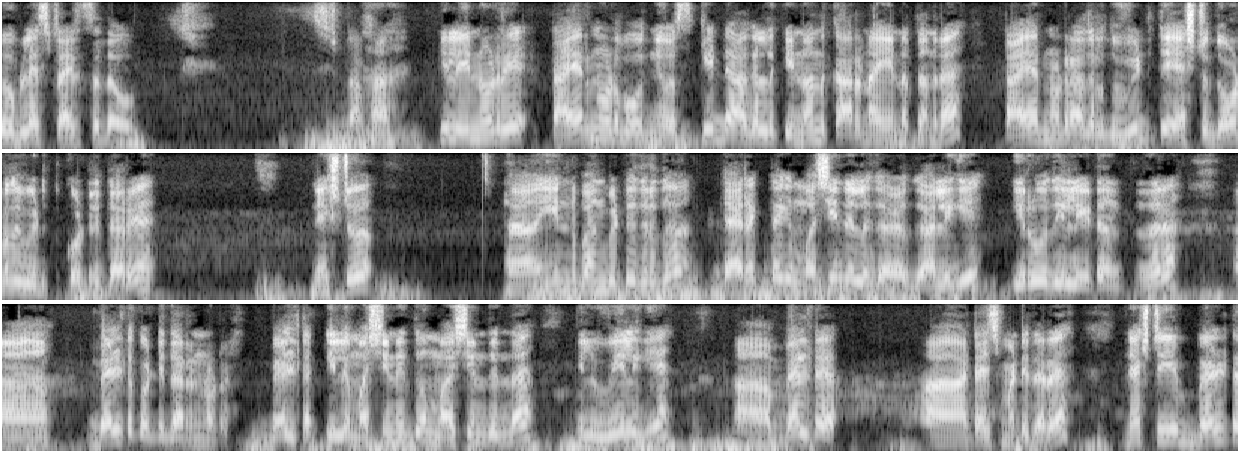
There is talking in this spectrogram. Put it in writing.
ಟ್ಯೂಬ್ಲೆಸ್ ಟೈರ್ಸ್ ಅದಾವು. ಇಲ್ಲಿ ನೋಡ್ರಿ ಟೈರ್ ನೋಡ್ಬೋದು ನೀವು. ಸ್ಕಿಡ್ ಆಗಲಕ್ಕೆ ಇನ್ನೊಂದು ಕಾರಣ ಏನತ್ತಂದ್ರ ಟೈರ್ ನೋಡ್ರಿ, ಅದ್ರದ್ದು ವಿಡ್ತ್ ಎಷ್ಟು ದೊಡ್ಡದು ವಿಡ್ತ್ ಕೊಟ್ಟಿದ್ದಾರೆ. ನೆಕ್ಸ್ಟ್ ಇನ್ನು ಬಂದ್ಬಿಟ್ಟು ಇದ್ರದ್ದು ಡೈರೆಕ್ಟ್ ಆಗಿ ಮಷೀನ್ ಇಲ್ಲ ಗಾಲಿಗೆ ಇರುವುದು ಇಲ್ಲಿ ಏನಂತಂದ್ರೆ ಬೆಲ್ಟ್ ಕೊಟ್ಟಿದ್ದಾರೆ ನೋಡ್ರಿ. ಬೆಲ್ಟ್ ಇಲ್ಲಿ ಮಷೀನ್ ಇದ್ದು machine ದಿಂದ ಇಲ್ಲಿ ವೀಲ್ಗೆ ಬೆಲ್ಟ್ ಅಟ್ಯಾಚ್ ಮಾಡಿದ್ದಾರೆ. ನೆಕ್ಸ್ಟ್ ಈ ಬೆಲ್ಟ್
